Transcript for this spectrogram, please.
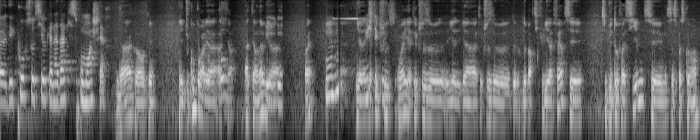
euh, des courses aussi au Canada qui seront moins chères. D'accord, ok. Et du coup, pour aller à, à, Terre-Neuve, il y a... Ouais. Mhm. Il, y a, quelque chose, ouais, il y a quelque chose, il y a, quelque chose de, de particulier à faire. C'est, c'est plutôt facile. C'est, ça se passe comment?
